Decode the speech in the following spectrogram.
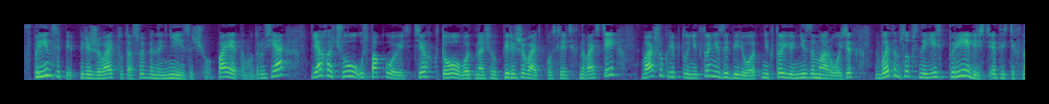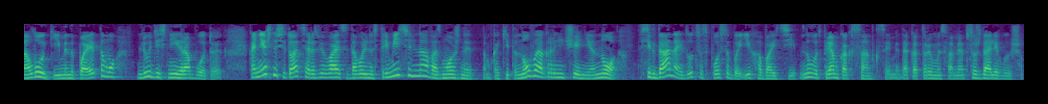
в принципе, переживать тут особенно не из-за чего. Поэтому, друзья, я хочу успокоить тех, кто вот начал переживать после этих новостей. Вашу крипту никто не заберет, никто ее не заморозит. В этом, собственно, есть прелесть этой технологии. Именно поэтому люди с ней работают. Конечно, ситуация развивается довольно стремительно, возможны там какие-то новые ограничения, но всегда найдутся способы их обойти. Ну вот прям как с санкциями, да, которые мы с вами обсуждали выше.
